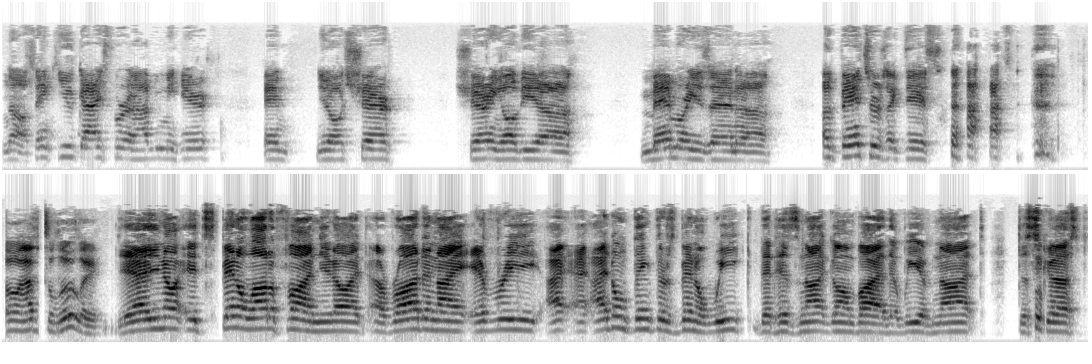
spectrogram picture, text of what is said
No, thank you guys for having me here, and you know, share, sharing all the uh, memories and uh, adventures like this. Oh, absolutely. yeah, you know it's been a lot of fun. You know, I, uh, Rod and I every I, I don't think there's been a week that has not gone by that we have not discussed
